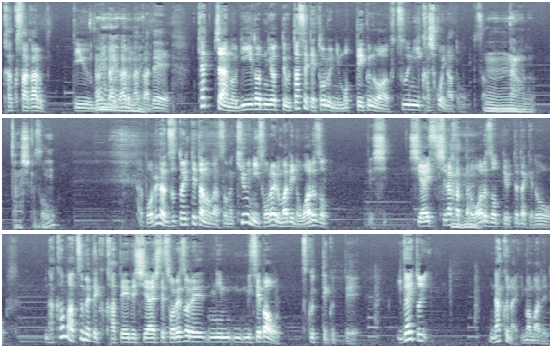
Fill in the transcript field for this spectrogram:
格差があるっていう問題がある中でキャッチャーのリードによって打たせて取るに持っていくのは普通に賢いなと思ってさ、うんなるほど。確かにね。やっぱ俺らずっと言ってたのがその9人揃えるまでに終わるぞってし試合しなかったら終わるぞって言ってたけど、仲間集めていく過程で試合してそれぞれに見せ場を作ってくって意外となくない？今までの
